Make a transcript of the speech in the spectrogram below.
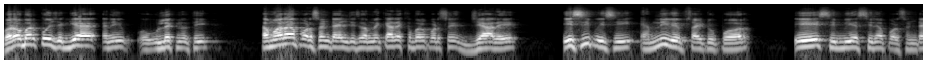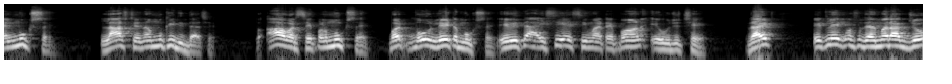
બરાબર? કોઈ જગ્યાએ એની ઉલ્લેખ નથી. તમારા પર્સન્ટાઇલ જે છે તમને ક્યારે ખબર પડશે? જ્યારે એસીપીસી એમની વેબસાઇટ ઉપર એ સીબીએસસીના પર્સન્ટાઇલ મૂકશે. લાસ્ટ એના મૂકી દીધા છે. તો આ વર્ષે પણ મૂકશે બટ બહુ લેટ મૂકશે. એવી રીતે આઈસીએસસી માટે પણ એવું જ છે. રાઈટ એટલે એક વસ્તુ ધ્યાનમાં રાખજો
